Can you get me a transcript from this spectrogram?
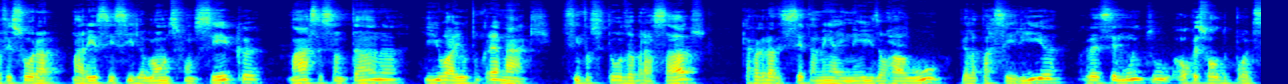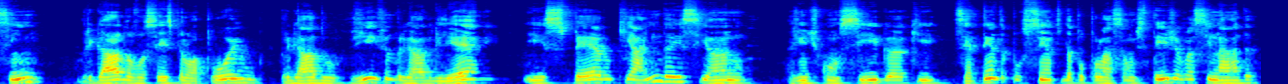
professora Maria Cecília Londes Fonseca, Márcia Santana e o Ailton Krenak. Sintam-se todos abraçados. Quero agradecer também a Inês e ao Raul pela parceria. Agradecer muito ao pessoal do Pode Sim. Obrigado a vocês pelo apoio. Obrigado, Vivian. Obrigado, Guilherme. E espero que ainda esse ano a gente consiga que 70% da população esteja vacinada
